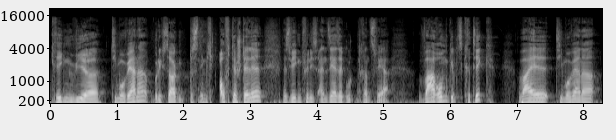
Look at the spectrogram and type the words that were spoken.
kriegen wir Timo Werner, würde ich sagen, das nehme ich auf der Stelle. Deswegen finde ich es einen sehr, sehr guten Transfer. Warum gibt's Kritik? Weil Timo Werner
